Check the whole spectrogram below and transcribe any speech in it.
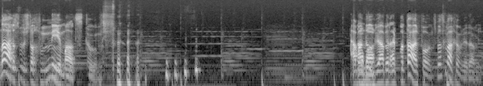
Na, das würde ich doch niemals tun. Aber, Aber- nun, wir haben ein Portal vor uns. Was machen wir damit?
